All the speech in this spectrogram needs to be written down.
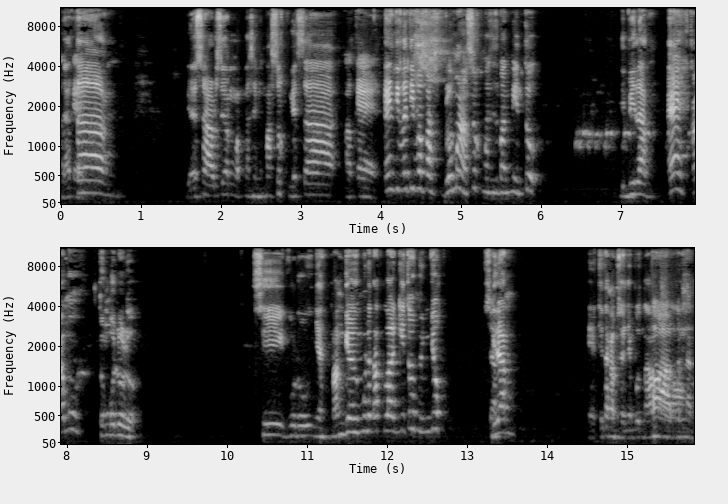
Datang. Biasa harusnya nggak masih masuk biasa. Oke. Eh tiba-tiba pas belum masuk masih depan pintu. Dibilang eh kamu tunggu dulu si gurunya. Manggil murid aku lagi tuh nunjuk Siapa? bilang ya kita nggak bisa nyebut nama oh, benar.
